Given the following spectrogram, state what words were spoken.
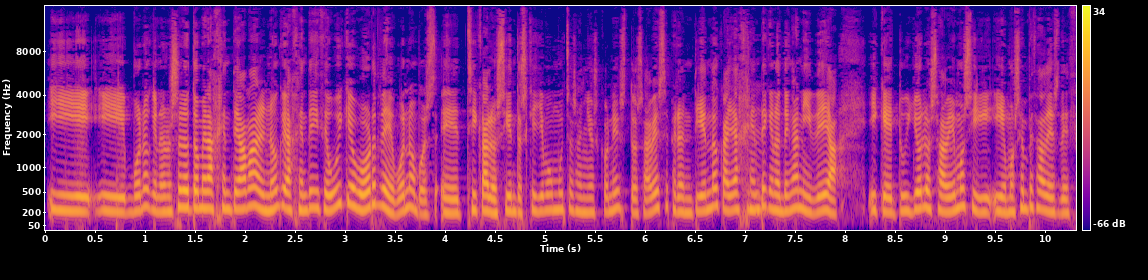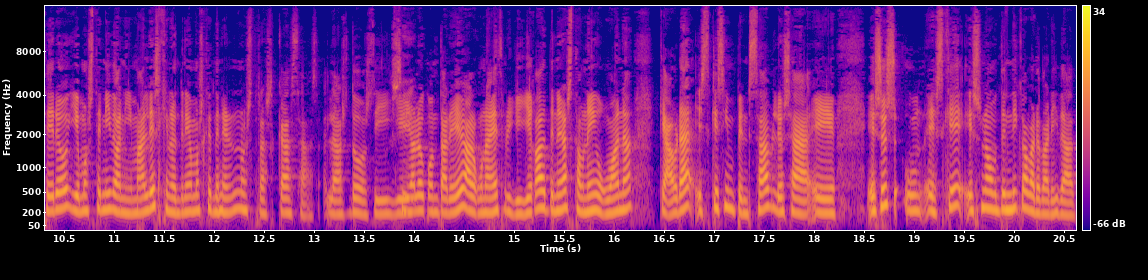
y, y, bueno, que no se lo tome la gente a mal, ¿no? Que la gente dice, uy, qué borde. Bueno, pues eh, chica, lo siento, es que llevo muchos años con esto, ¿sabes? Pero entiendo que haya gente Mm. que no tenga ni idea y que tú y yo lo sabemos y, y hemos empezado desde cero y hemos tenido animales que no teníamos que tener en nuestras casas, las dos. Y yo ya lo contaré alguna vez, pero yo llegado a tener hasta una iguana que ahora es que es impensable. O sea, eh, eso es, un, es que es una auténtica barbaridad.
